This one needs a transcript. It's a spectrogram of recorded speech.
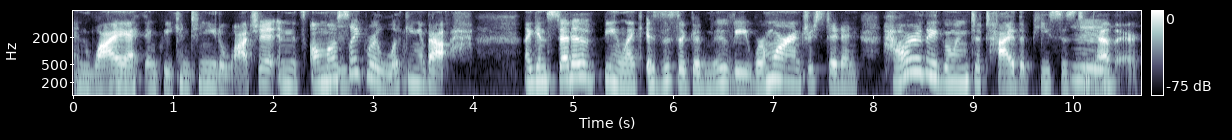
and why I think we continue to watch it. And it's almost mm-hmm. like we're looking about, like, instead of being like, is this a good movie? We're more interested in how are they going to tie the pieces mm. together?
